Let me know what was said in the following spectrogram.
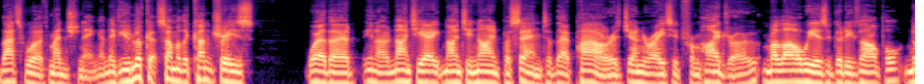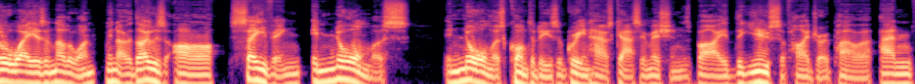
that's worth mentioning. And if you look at some of the countries where they're, you know, 98, 99% of their power is generated from hydro, Malawi is a good example. Norway is another one. You know, those are saving enormous enormous quantities of greenhouse gas emissions by the use of hydropower. And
